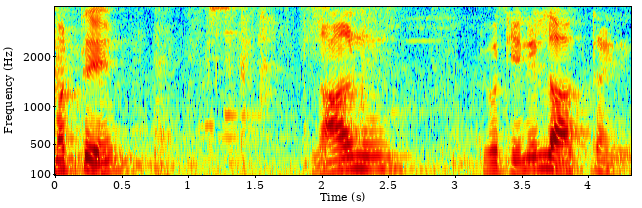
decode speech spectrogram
ಮತ್ತು ನಾನು ಇವತ್ತೇನೆಲ್ಲ ಆಗ್ತಾ ಇದೆ?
